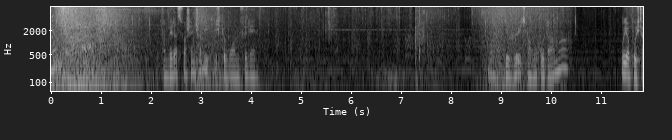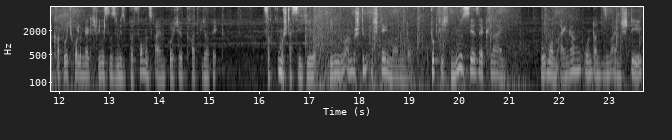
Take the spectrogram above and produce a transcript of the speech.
her. Dann wäre das wahrscheinlich schon eklig geworden für den. Oh, hier höre ich noch einen Kodama. Oh ja, wo ich da gerade durchrolle, merke ich wenigstens in diese Performance-Einbrüche gerade wieder weg. Ist doch komisch, dass sie hier eben nur an bestimmten Stellen waren und auch wirklich nur sehr, sehr klein oben am Eingang und an diesem einen Steg,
